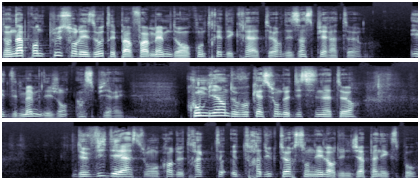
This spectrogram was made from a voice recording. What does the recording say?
d'en apprendre plus sur les autres et parfois même de rencontrer des créateurs, des inspirateurs et même des gens inspirés. Combien de vocations de dessinateurs, de vidéastes ou encore de euh, traducteurs sont nés lors d'une Japan Expo?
